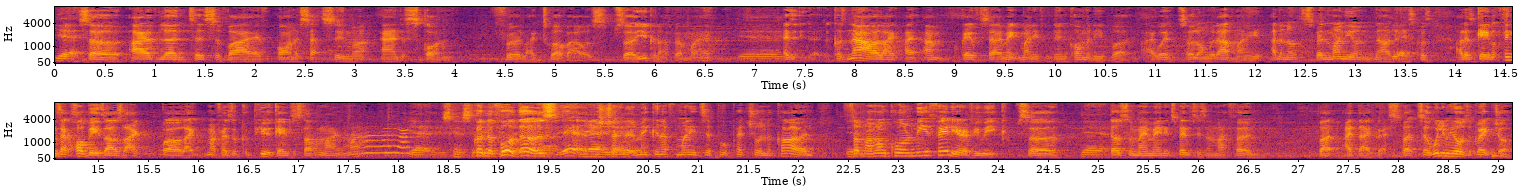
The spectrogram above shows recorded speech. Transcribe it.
Yeah. So I've learned to survive on a satsuma and a scone for like twelve hours. So you can ask about money. Yeah. Because now, like, I, I'm grateful to say I make money from doing comedy, but I went so long without money. I don't know what to spend money on nowadays Yeah. because I just gave up things like hobbies. I was like, well, like my friends with computer games and stuff. I'm like, Yeah, it's gonna couldn't afford for a bit. those. Yeah, just trying yeah. to make enough money to put petrol in the car and stop my mom calling me a failure every week. So Yeah, yeah. those were my main expenses on my phone. But I digress. But so William Hill was a great job,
